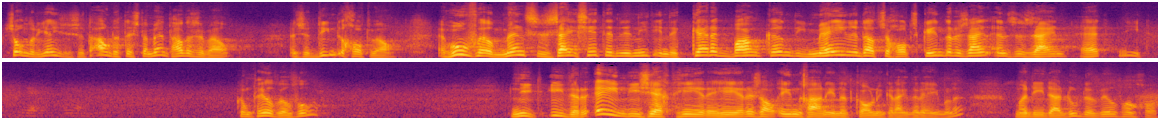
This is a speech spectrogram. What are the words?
Zonder Jezus. Het Oude Testament hadden ze wel. En ze dienden God wel. En hoeveel mensen zij, zitten er niet in de kerkbanken die menen dat ze Gods kinderen zijn en ze zijn het niet. Komt heel veel voor. Niet iedereen die zegt Heere, Heere zal ingaan in het Koninkrijk der Hemelen, maar die daar doet de wil van God.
